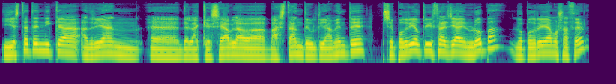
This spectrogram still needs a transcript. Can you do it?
Y esta técnica, Adrián, eh, de la que se habla bastante últimamente, ¿se podría utilizar ya en Europa? ¿Lo podríamos hacer?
